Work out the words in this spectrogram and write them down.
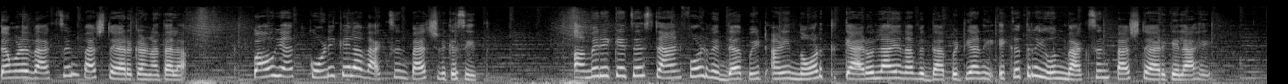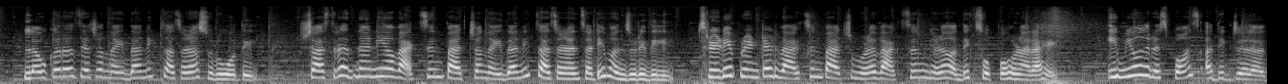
त्यामुळे वॅक्सिन पॅच तयार करण्यात आला. पाहुयात कोणी केला वॅक्सिन पॅच विकसित. अमेरिकेचे स्टॅनफोर्ड विद्यापीठ आणि नॉर्थ कॅरोलायना विद्यापीठ यांनी एकत्र येऊन वॅक्सिन पॅच तयार केला आहे. लवकरच याच्या नैदानिक चाचण्या सुरू होतील. शास्त्रज्ञांनी या वॅक्सिन पॅचच्या नैदानिक चाचण्यांसाठी मंजुरी दिली. थ्री डी प्रिंटेड वॅक्सिन पॅचमुळे वॅक्सिन घेणं अधिक सोपं होणार आहे. इम्युन रिस्पॉन्स अधिक जलद.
